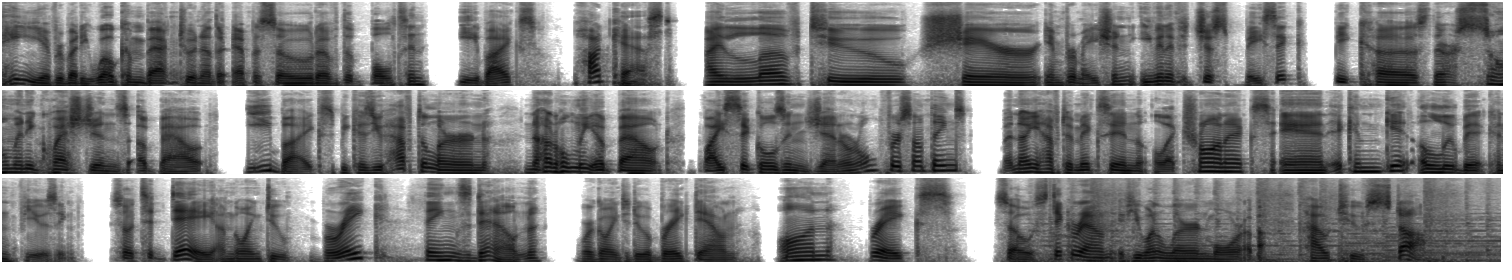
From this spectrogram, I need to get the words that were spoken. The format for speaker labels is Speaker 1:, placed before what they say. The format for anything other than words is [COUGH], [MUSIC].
Speaker 1: Hey, everybody, welcome back to another episode of the Bolton e bikes podcast. I love to share information, even if it's just basic, because there are so many questions about e bikes because you have to learn not only about bicycles in general for some things, but now you have to mix in electronics and it can get a little bit confusing. So today I'm going to break things down. We're going to do a breakdown on brakes so stick around if you want to learn more about how to stop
